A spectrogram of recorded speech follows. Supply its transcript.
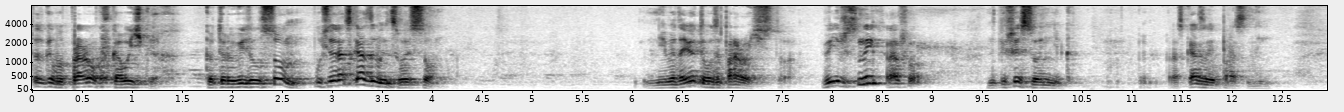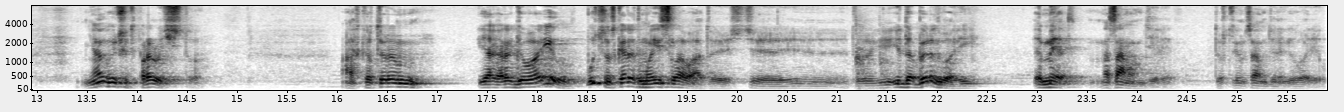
Тот как бы пророк в кавычках, который увидел сон, пусть и рассказывает свой сон. Не выдает его за пророчество. Видишь сны? Хорошо. Напиши сонник. Рассказывай про сны. Не надо говорить, что это пророчество. А с которым я говорил, пусть он скажет мои слова. То есть, э, и добер двори. Эмет, на самом деле то, что я на самом деле говорил.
